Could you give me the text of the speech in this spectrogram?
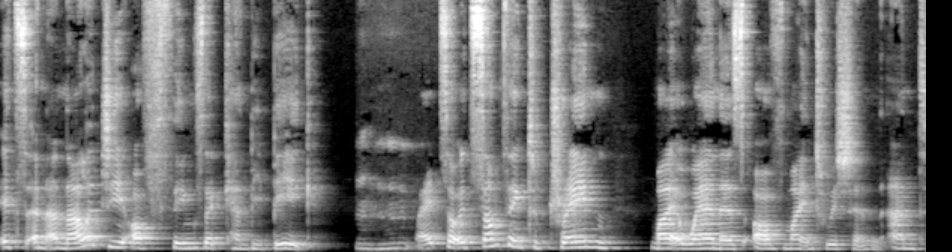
It's an analogy of things that can be big. Mm-hmm. Right? So it's something to train my awareness of my intuition and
